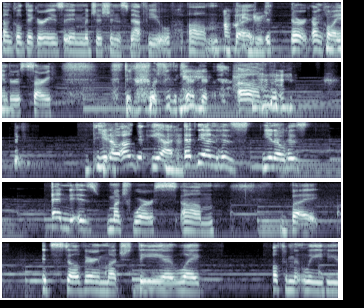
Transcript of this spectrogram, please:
uncle diggory's in magician's nephew um Uncle but Andrews. it- or uncle Mhm. andrews sorry diggory would be the character um you Yeah. know uncle, yeah Mhm. at the end his you know his end is much worse um but it's still very much the like ultimately he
